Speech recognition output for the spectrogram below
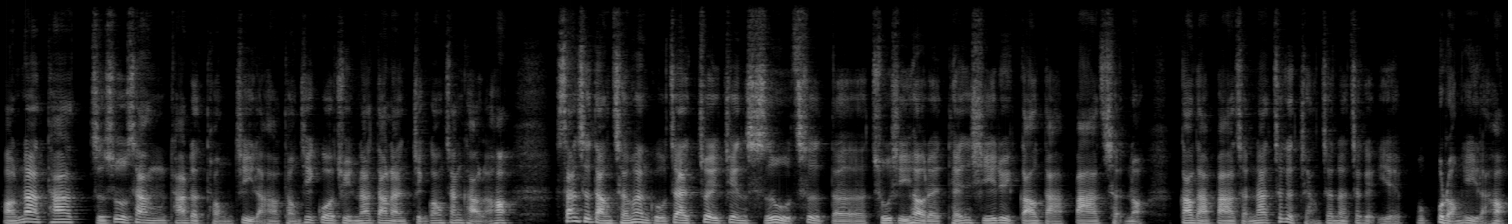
好，那它指数上它的统计了哈，统计过去，那当然仅供参考了哈。三十档成分股在最近十五次的除息后的填息率高达八成哦，高达八成，那这个讲真的，这个也不不容易了哈。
